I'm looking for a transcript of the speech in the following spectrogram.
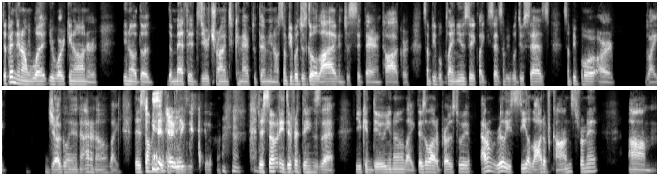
depending on what you're working on or you know the the methods you're trying to connect with them. You know, some people just go live and just sit there and talk, or some people play music, like you said. Some people do sets. Some people are like juggling. I don't know. Like there's so many different things. Do. there's so many different things that you can do. You know, like there's a lot of pros to it. I don't really see a lot of cons from it, um,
